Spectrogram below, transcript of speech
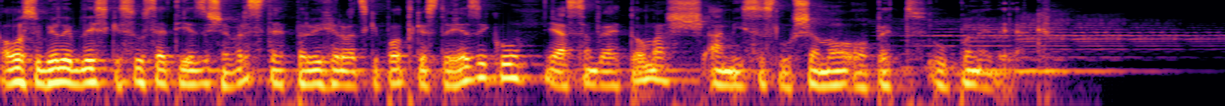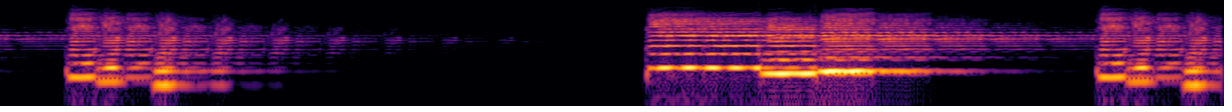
Ovo su bili bliski susreti jezične vrste, prvi hrvatski podcast o jeziku. Ja sam Gaj Tomaš, a mi se slušamo opet u ponedjeljak. Thank you.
